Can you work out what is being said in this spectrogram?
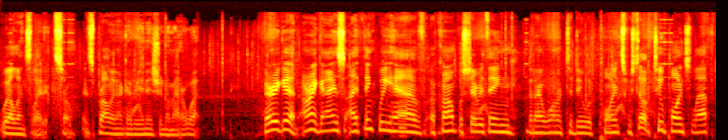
Well insulated so it's probably not going to be an issue no matter what. Very good. All right guys i think we have accomplished everything that i wanted to do with points. We still have two points left.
